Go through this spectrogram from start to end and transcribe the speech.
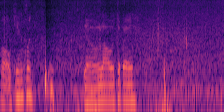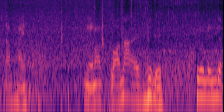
ก็โอเคทุกคน เดี๋ยวเราจะไป ตามหายเหนื่อยมาก ร้อนมากเลยพี่เลยคือมันเป็นแบบ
